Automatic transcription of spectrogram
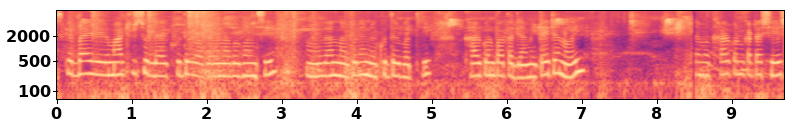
আজকে বাইরের মাটির চুলায় খুদের ভাত রান্না করব আনছি রান্না করে নই খুদের পাত্রি খারকন পাতা দিয়ে আমি কাইটা নই। খারকন কাটা শেষ,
